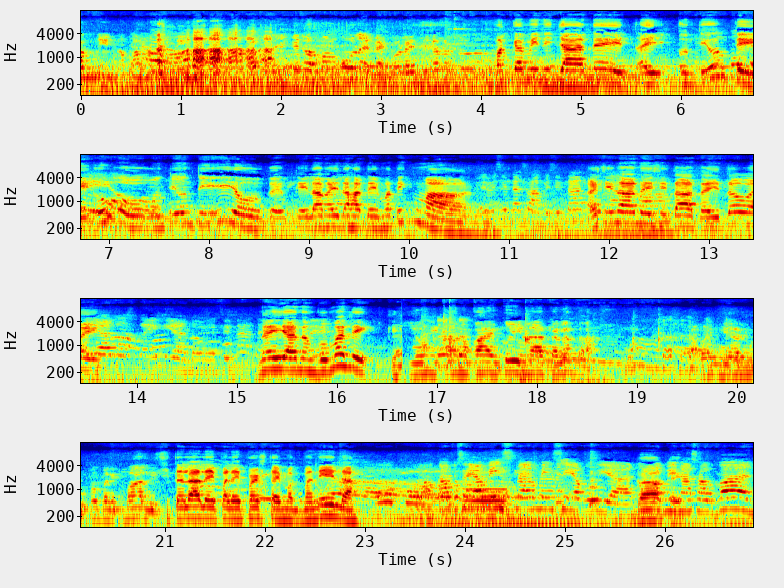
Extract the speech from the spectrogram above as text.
atin. Ang kamatis. Sabi ko, kinuha mo ang kulay. May kulay din naman. Pag kami ni Janet ay unti-unti. Oo, unti-unti iyon. Kailangan lahat ay matikman. May sinasabi si tatay. Ay si nanay, si tatay daw ay Kaya daw, si tatay. nahiya nang bumalik. Yung anong kain ko, yun na talaga. Ako hindi rin magpabalik-balik. Si Talalay pala yung first time mag-Manila. Opo. Tapos ay amaze na amaze siya kuya. Nung kami nasa van,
